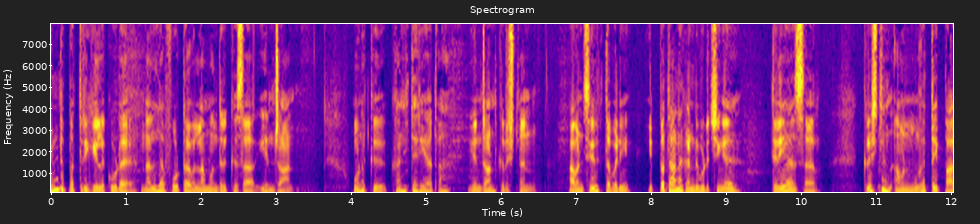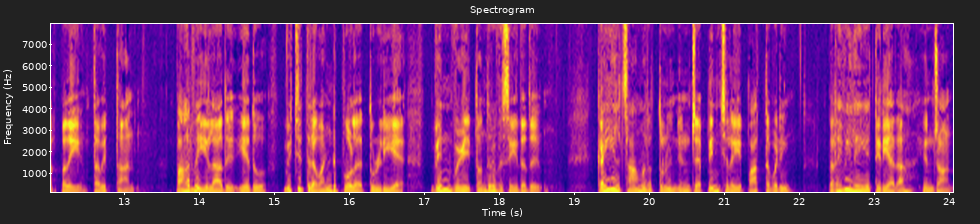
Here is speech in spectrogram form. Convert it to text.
இந்து பத்திரிகையில் கூட நல்ல ஃபோட்டோவெல்லாம் வந்திருக்கு சார் என்றான். உனக்கு கண் தெரியாதா என்றான் கிருஷ்ணன். அவன் சிரித்தபடி இப்பதானே கண்டுபிடிச்சிங்க? தெரியாது சார். கிருஷ்ணன் அவன் முகத்தை பார்ப்பதை தவிர்த்தான். பார்வை இல்லாது ஏதோ விசித்திர வண்டு போல துள்ளிய வெண்விழி தொந்தரவு செய்தது. கையில் சாமரத்துடன் நின்ற பின் சிலையை பார்த்தபடி பிறவிலேயே தெரியாதா? என்றான்.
